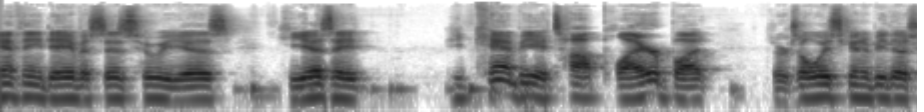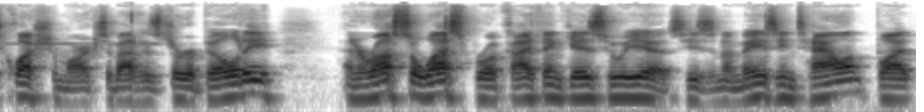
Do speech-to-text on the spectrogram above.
Anthony Davis is who he is. He is a he can be a top player, but there's always going to be those question marks about his durability. And Russell Westbrook, I think, is who he is. He's an amazing talent, but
